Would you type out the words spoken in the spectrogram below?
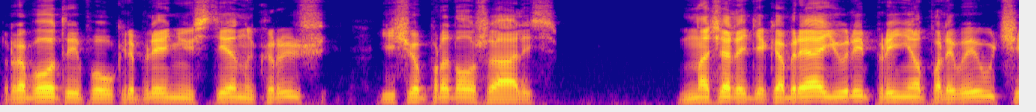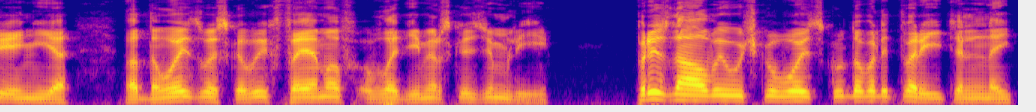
работы по укреплению стен и крыш еще продолжались. В начале декабря Юрий принял полевые учения одного из войсковых фемов Владимирской земли признал выучку войск удовлетворительной.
